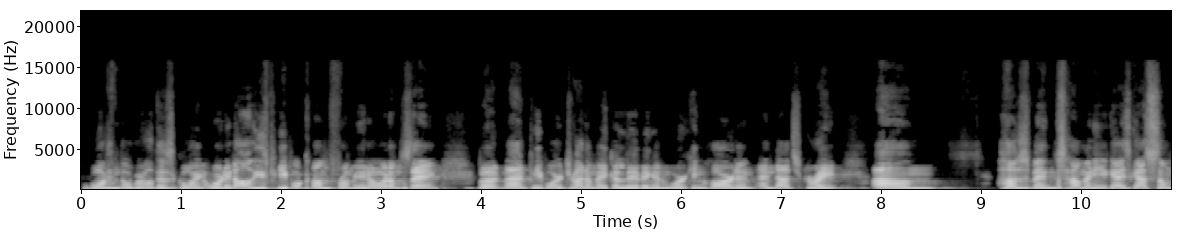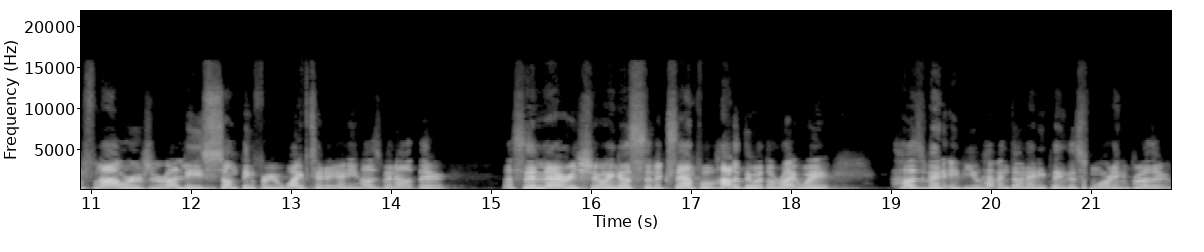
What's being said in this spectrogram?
what in the world is going, where did all these people come from? You know what I'm saying? But man, people are trying to make a living and working hard and, and that's great. Um, husbands, how many of you guys got some flowers or at least something for your wife today? Any husband out there? That's it, Larry, showing us an example of how to do it the right way. Husband, if you haven't done anything this morning, brother,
